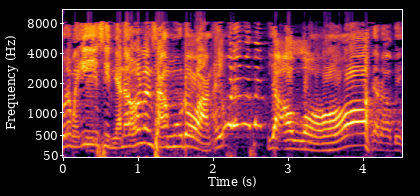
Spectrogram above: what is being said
Urang mah izin ya naon sangu doang. Ayo urang mah ya Allah ya Rabbi.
